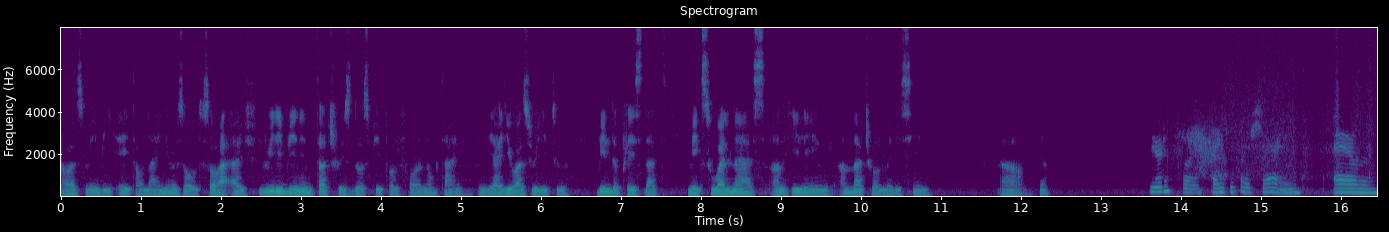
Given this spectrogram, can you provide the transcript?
I was maybe eight or nine years old, so I, I've really been in touch with those people for a long time. And the idea was really to build a place that mix wellness and healing and natural medicine. Uh, yeah. Beautiful. Thank you for sharing. Um,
